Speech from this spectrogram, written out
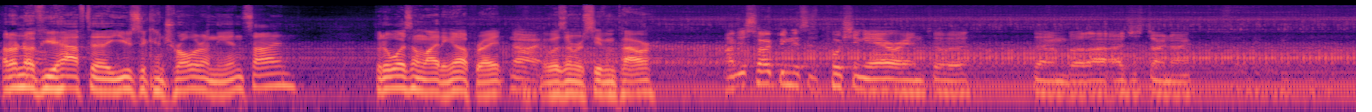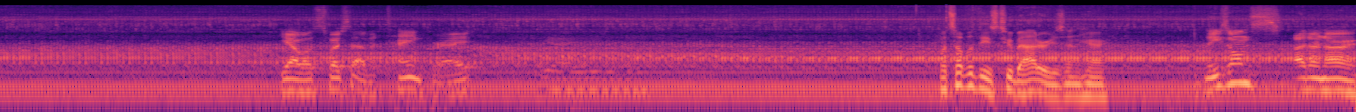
I don't know if you have to use the controller on the inside, but it wasn't lighting up, right? No. It wasn't receiving power. I'm just hoping this is pushing air into them, but I, I just don't know. Yeah, well, it's supposed to have a tank, right? Yeah. What's up with these two batteries in here? These ones, I don't know.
